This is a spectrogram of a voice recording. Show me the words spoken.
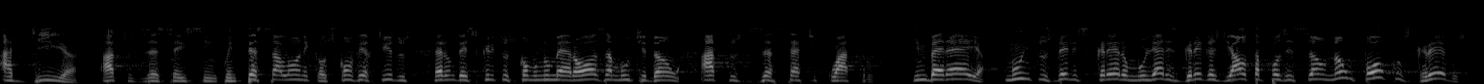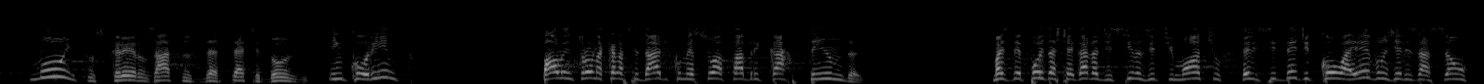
a dia. Atos 16, 5. Em Tessalônica, os convertidos eram descritos como numerosa multidão. Atos 17, 4. Em Bereia, muitos deles creram, mulheres gregas de alta posição, não poucos gregos, muitos creram. Atos 17, 12. Em Corinto, Paulo entrou naquela cidade e começou a fabricar tendas. Mas depois da chegada de Silas e Timóteo, ele se dedicou à evangelização,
